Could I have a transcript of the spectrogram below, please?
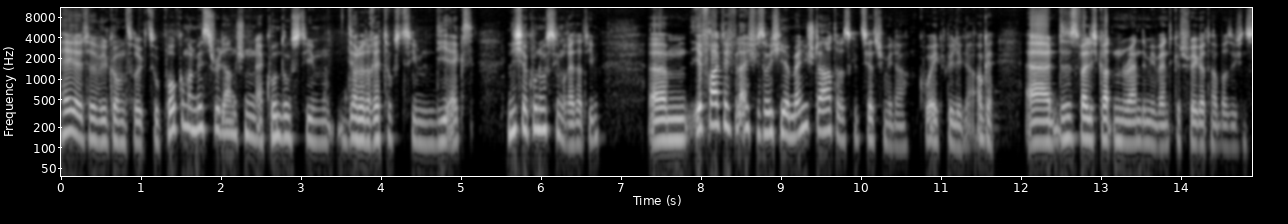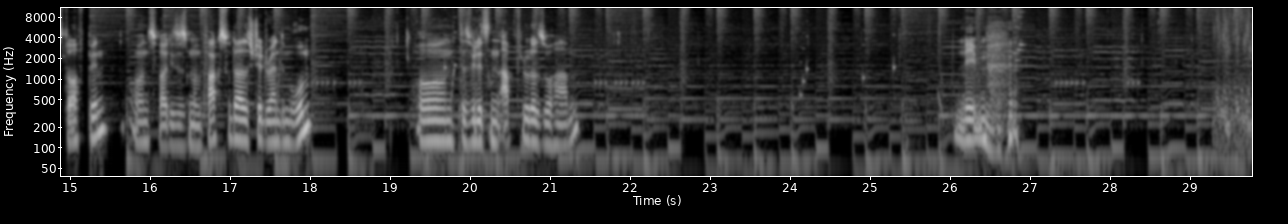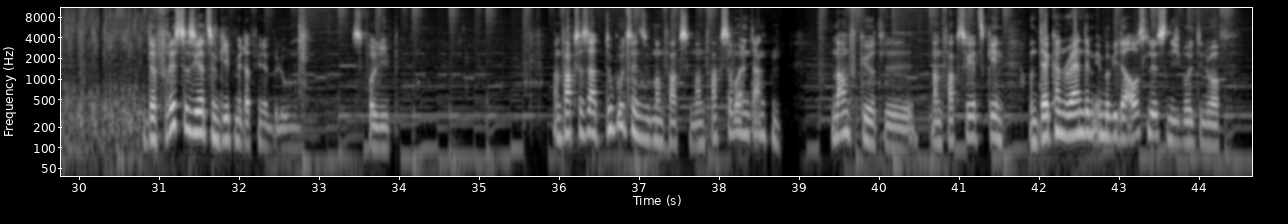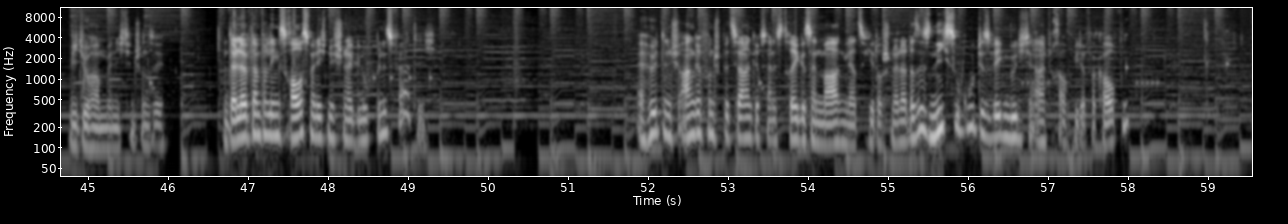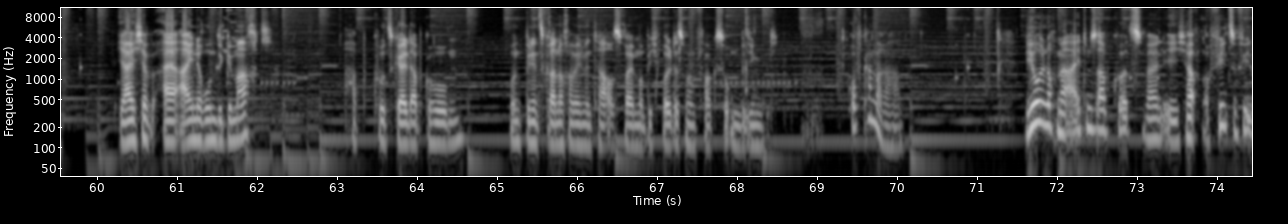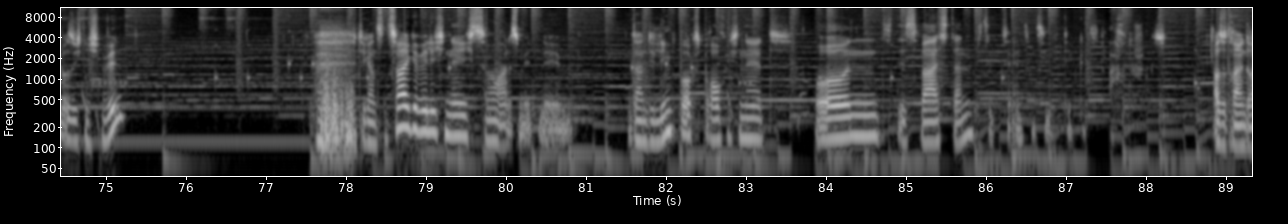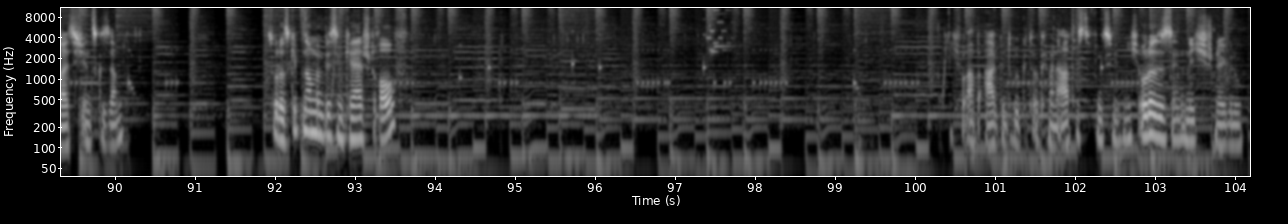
Hey Leute, willkommen zurück zu Pokémon Mystery Dungeon, Erkundungsteam, oder Rettungsteam DX. Nicht Erkundungsteam, Retterteam. Ähm, ihr fragt euch vielleicht, wieso ich hier Menü starte, aber es gibt jetzt schon wieder. Quake billiger. Okay. Äh, das ist, weil ich gerade ein Random Event getriggert habe, als ich ins Dorf bin. Und zwar dieses Mamfaxo da, das steht random rum. Und das will jetzt einen Apfel oder so haben. Neben. Der frisst es jetzt und gibt mir dafür eine Belohnung. Ist voll lieb. Mamfaxo sagt, du gut sein, Mamfaxo. Mamfaxo wollen danken. Mampfgürtel. Mamfaxo jetzt gehen. Und der kann random immer wieder auslösen. Ich wollte nur auf Video haben, wenn ich den schon sehe. Und der läuft einfach links raus, wenn ich nicht schnell genug bin, ist fertig. Erhöht den Angriff und Spezialangriff seines Trägers, sein Magen leert sich jedoch schneller. Das ist nicht so gut, deswegen würde ich den einfach auch wieder verkaufen. Ja, ich habe äh, eine Runde gemacht, habe kurz Geld abgehoben und bin jetzt gerade noch am Inventar ausräumen, aber ich wollte das mal im so unbedingt auf Kamera haben. Wir holen noch mehr Items ab kurz, weil ich habe noch viel zu viel, was ich nicht will. Die ganzen Zweige will ich nicht, so, alles mitnehmen. Dann die Linkbox brauche ich nicht. Und das war's dann. 17 intensive Tickets. Ach du Scheiße. Also 33 insgesamt. So, das gibt noch mal ein bisschen Cash drauf. Ich habe A gedrückt. Okay, meine A-Taste funktioniert nicht. Oder es ist nicht schnell genug.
